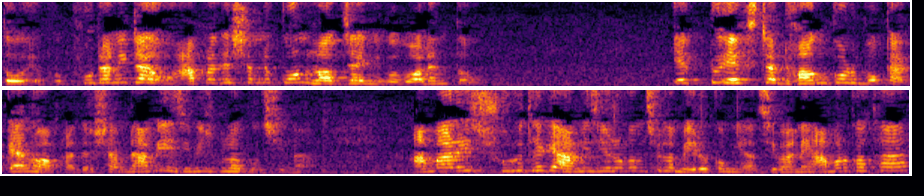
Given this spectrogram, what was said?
তো ফুটানিটা আপনাদের সামনে কোন লজ্জায় নিব বলেন তো? একটু এক্সট্রা ঢং করব কা- কেন আপনাদের সামনে? আমি এই জিনিসগুলো বুঝি না। আমার এই শুরু থেকে আমি যেরকম ছিলাম, এরকমই আছি। মানে আমার কথা,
